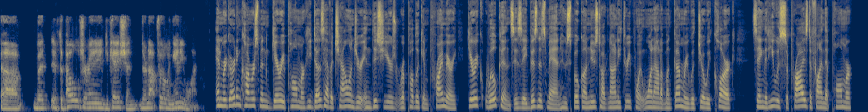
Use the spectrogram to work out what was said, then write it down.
Uh, but if the polls are any indication, they're not fooling anyone. And regarding Congressman Gary Palmer, he does have a challenger in this year's Republican primary. Garrick Wilkins is a businessman who spoke on News Talk 93.1 out of Montgomery with Joey Clark saying that he was surprised to find that Palmer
